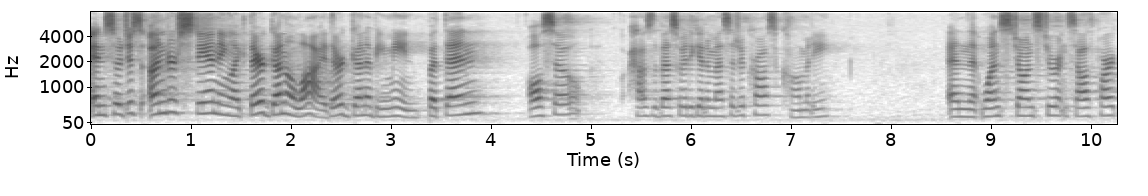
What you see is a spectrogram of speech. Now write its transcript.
And so just understanding like they're gonna lie, they're gonna be mean. But then also, how's the best way to get a message across? Comedy. And that once Jon Stewart and South Park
